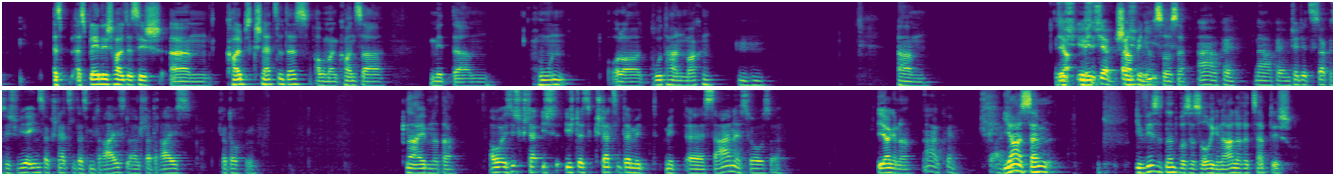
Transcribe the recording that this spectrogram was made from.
es, es Blöde ist halt, es ist ähm, Kalbsgeschnetzeltes, aber man kann es auch mit ähm, Huhn oder Truthahn machen. Ähm, Es ja, ist- mit ja Champignonsauce. Ah, okay. Na, okay. Und ich hätte jetzt gesagt, es ist wie Insa geschnetzelt, das mit Reis, anstatt Reis, Kartoffel. Nein, eben nicht da. Aber es ist, ist, ist das geschnetzelte mit, mit äh, Sahnesoße. Ja, genau. Ah, okay. Geil. Ja, Sam, ich weiß nicht, was das originale Rezept ist,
